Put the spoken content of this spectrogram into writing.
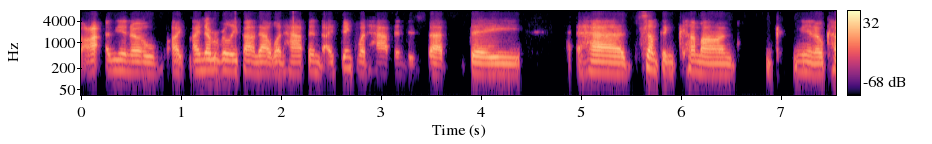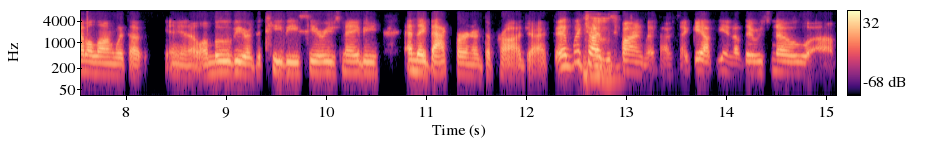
I, you know, I, I never really found out what happened. I think what happened is that they had something come on, you know, come along with a, you know, a movie or the TV series maybe, and they backburnered the project, and which. I was mm-hmm. fine with. I was like, yeah, you know, there was no um,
